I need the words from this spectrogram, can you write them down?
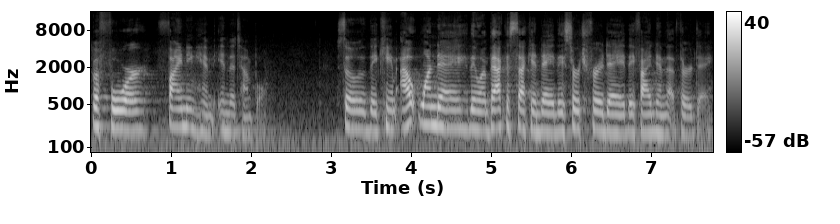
before finding him in the temple. So they came out one day, they went back a second day, they searched for a day, they find him that third day.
